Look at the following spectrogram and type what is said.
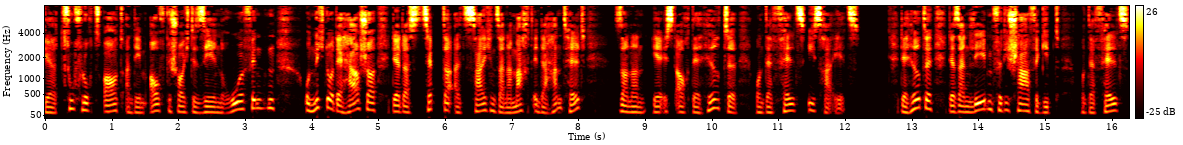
der Zufluchtsort, an dem aufgescheuchte Seelen Ruhe finden, und nicht nur der Herrscher, der das Zepter als Zeichen seiner Macht in der Hand hält, sondern er ist auch der Hirte und der Fels Israels. Der Hirte, der sein Leben für die Schafe gibt, und der Fels,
